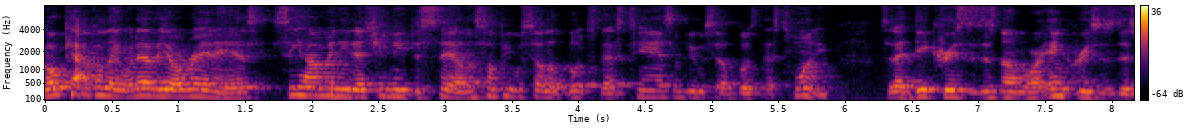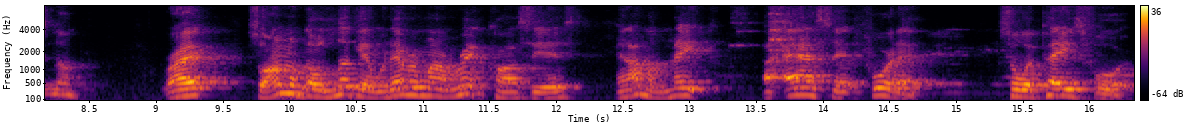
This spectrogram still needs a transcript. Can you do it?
Go calculate whatever your rent is, see how many that you need to sell. And some people sell a books that's 10, some people sell books that's 20. So that decreases this number or increases this number, right? So I'm gonna go look at whatever my rent cost is, and I'm gonna make an asset for that. So it pays for it,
